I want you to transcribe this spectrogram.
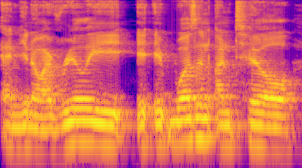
and you know i really it, it, wasn't until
